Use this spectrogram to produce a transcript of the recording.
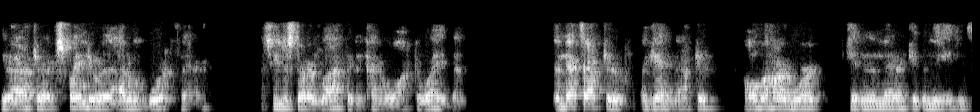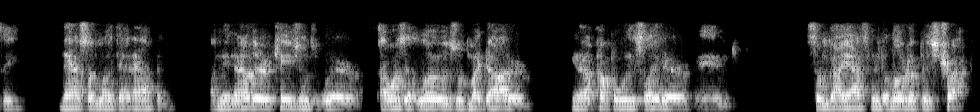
you know, after I explained to her that I don't work there, she just started laughing and kind of walked away. But and that's after again after all the hard work, getting in there, getting the agency, something like that happen. I mean, other occasions where I was at Lowe's with my daughter, you know, a couple weeks later, and some guy asked me to load up his truck.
